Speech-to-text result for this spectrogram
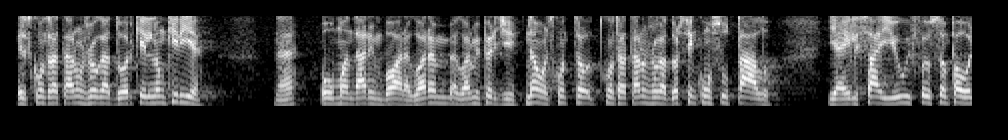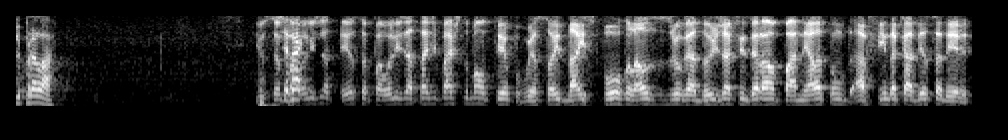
eles contrataram um jogador que ele não queria. Né? Ou mandaram embora, agora, agora me perdi. Não, eles contrataram um jogador sem consultá-lo. E aí ele saiu e foi o Sampaoli para lá. E o Sampaoli já, o Sampaoli já tá debaixo do mau tempo. Começou a dar esporro lá, os jogadores já fizeram uma panela tão afim da cabeça dele.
